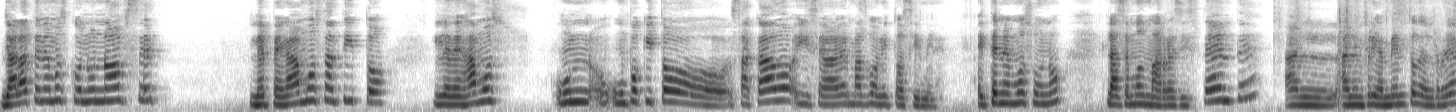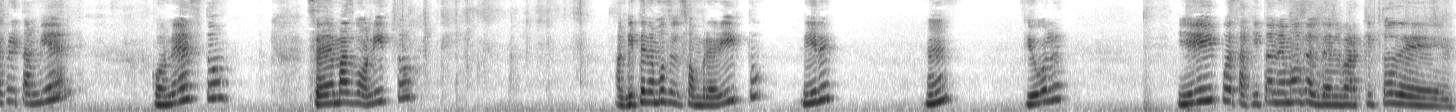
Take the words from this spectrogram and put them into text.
Ya la tenemos con un offset. Le pegamos tantito y le dejamos un, poquito sacado y se va a ver más bonito así, miren. Ahí tenemos uno. La hacemos más resistente al, al enfriamiento del refri también. Con esto se ve más bonito. Aquí tenemos el sombrerito. Miren. ¿Mm? Y pues aquí tenemos el del barquito de,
